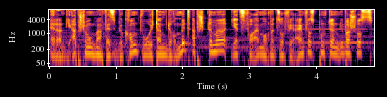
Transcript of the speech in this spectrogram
er dann die Abstimmung macht, wer sie bekommt, wo ich dann wiederum mit abstimme. Jetzt vor allem auch mit so viel Einflusspunkte in Überschuss.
